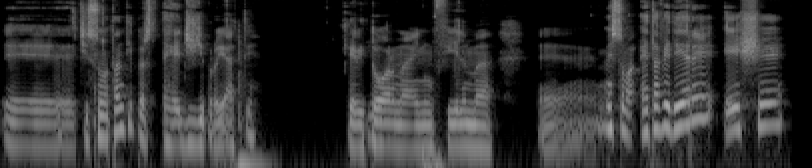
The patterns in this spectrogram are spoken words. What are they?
Eh, ci sono tanti personaggi. Gigi Proietti che ritorna in un film. eh, insomma, è da vedere. Esce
